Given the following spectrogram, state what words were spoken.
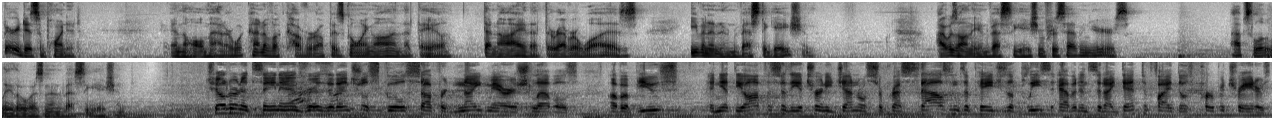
Very disappointed in the whole matter. What kind of a cover up is going on that they uh, deny that there ever was even an investigation? I was on the investigation for seven years. Absolutely, there was an investigation. Children at St. Anne's Residential School suffered nightmarish levels of abuse, and yet the Office of the Attorney General suppressed thousands of pages of police evidence that identified those perpetrators.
